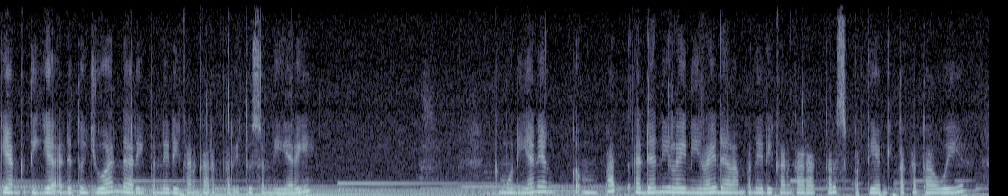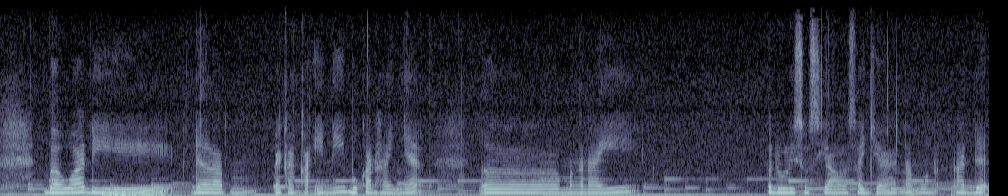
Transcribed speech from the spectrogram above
yang ketiga ada tujuan dari pendidikan karakter itu sendiri. Kemudian yang keempat ada nilai-nilai dalam pendidikan karakter seperti yang kita ketahui ya bahwa di dalam PKK ini bukan hanya e, mengenai peduli sosial saja, namun ada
